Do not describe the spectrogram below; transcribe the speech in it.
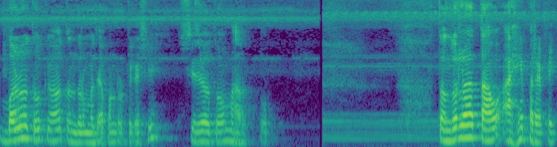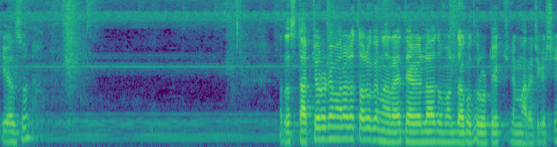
बनवतो किंवा तंदूरमध्ये आपण रोटी कशी शिजवतो मारतो. तंदूरला ताव आहे बऱ्यापैकी अजून. आता स्टाफच्या रोट्या मारायला चालू करणार आहे. त्यावेळेला तुम्हाला दाखवतो रोटी ॲक्च्युली मारायची कशी.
